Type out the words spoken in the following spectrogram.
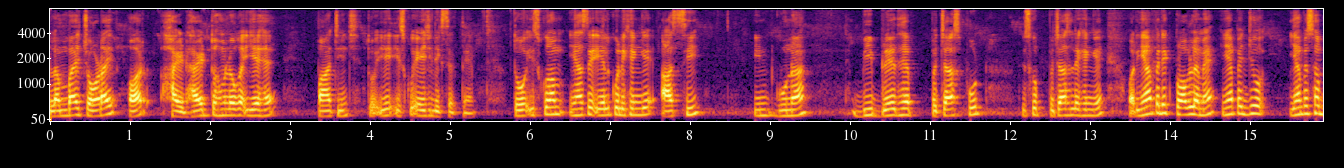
लंबाई, चौड़ाई और हाइट हाइट तो हम लोग का ये है पाँच इंच तो ये इसको एज लिख सकते हैं। तो इसको हम यहाँ से एल को लिखेंगे अस्सी इन गुना बी ब्रेथ है पचास फुट इसको पचास लिखेंगे। और यहाँ पर एक प्रॉब्लम है, यहाँ पर जो, यहाँ पर सब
